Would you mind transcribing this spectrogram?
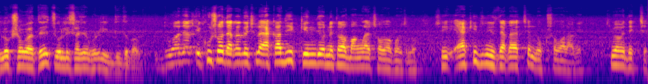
লোকসভাতে চল্লিশ হাজার ভোটে লিড দিতে পারব। দু হাজার একুশেও দেখা গেছিল একাধিক কেন্দ্রীয় নেতারা বাংলায় সভা করেছিল। সেই একই জিনিস দেখা যাচ্ছে লোকসভার আগে। কীভাবে দেখছেন?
